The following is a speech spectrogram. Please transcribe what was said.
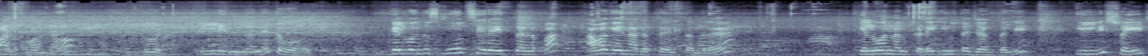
ಮಾಡಿಕೊಂಡು ಗುಡ್ ಇಲ್ಲಿಂದಲೇ ತಗೋಬೇಕು. ಕೆಲವೊಂದು ಸ್ಮೂತ್ ಸೀರೆ ಇತ್ತಲ್ಲಪ್ಪ, ಅವಾಗ ಏನಾಗುತ್ತೆ ಅಂತಂದರೆ ಕೆಲವೊಂದೊಂದು ಕಡೆ ಇಂಥ ಜಾಗದಲ್ಲಿ ಇಲ್ಲಿ ಸ್ಟ್ರೈಟ್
